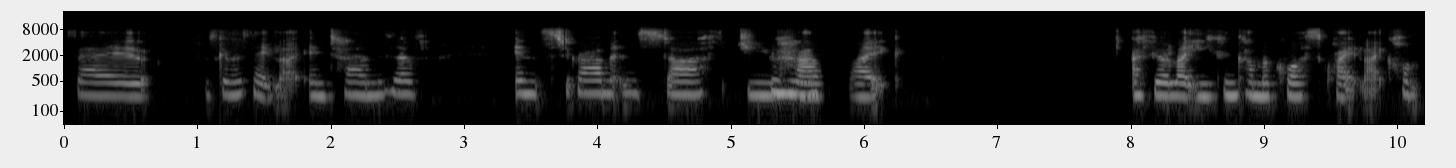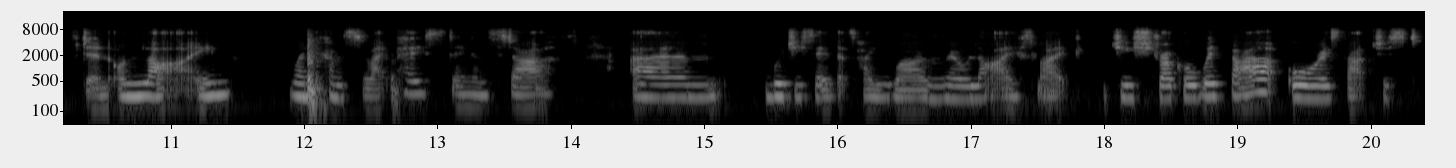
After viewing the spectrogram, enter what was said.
So I was gonna say, like in terms of Instagram and stuff, do you Mhm. have like I feel like you can come across quite like confident online when it comes to like posting and stuff. Um, would you say that's how you are in real life? Like, do you struggle with that, or is that just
